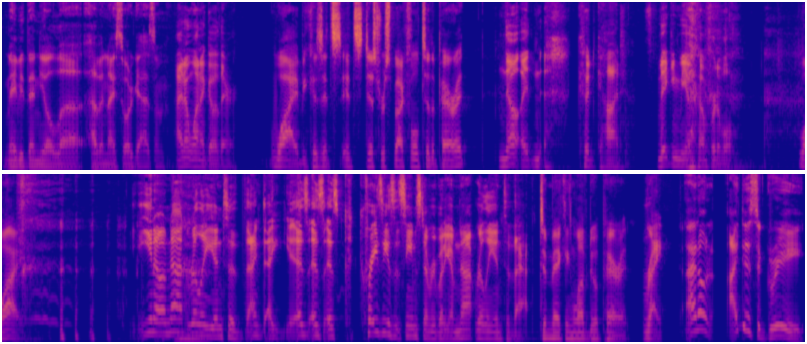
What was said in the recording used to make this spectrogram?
Maybe then you'll uh, have a nice orgasm. I don't want to go there. Why? Because it's it's disrespectful to the parrot. No, it, good God. It's making me uncomfortable. Why? you know, I'm not really into I, I, as as as crazy as it seems to everybody. I'm not really into that. to making love to a parrot. Right. I don't. I disagree.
